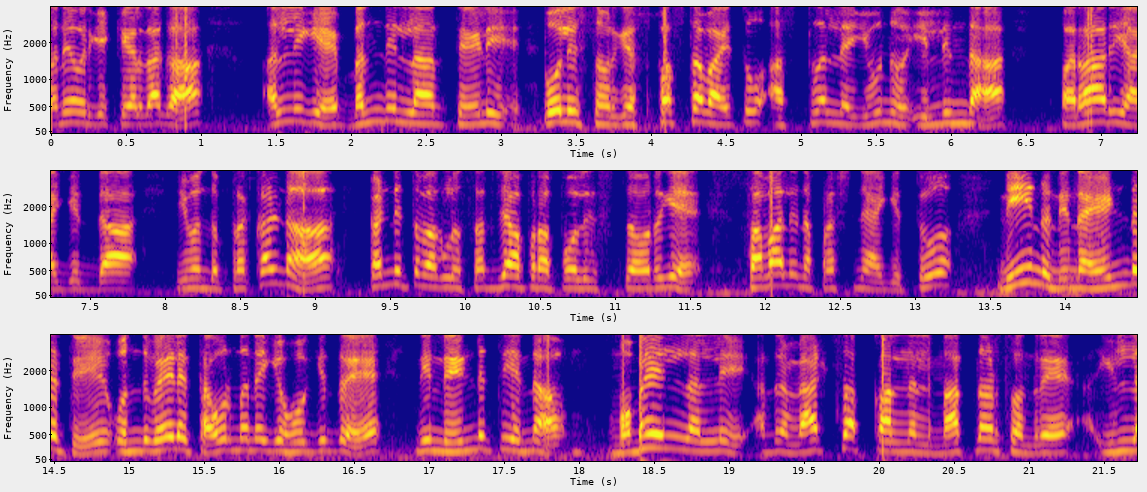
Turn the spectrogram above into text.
ಮನೆಯವರಿಗೆ ಕೇಳಿದಾಗ, ಅಲ್ಲಿಗೆ ಬಂದಿಲ್ಲ ಅಂತೇಳಿ ಪೊಲೀಸ್ನವರಿಗೆ ಸ್ಪಷ್ಟವಾಯ್ತು, ಅಷ್ಟರಲ್ಲೇ ಇವನು ಇಲ್ಲಿಂದ ಪರಾರಿಯಾಗಿದ್ದ ಈ ಒಂದು ಪ್ರಕರಣ ಖಂಡಿತವಾಗ್ಲೂ ಸರ್ಜಾಪುರ ಪೊಲೀಸ್ ಅವರಿಗೆ ಸವಾಲಿನ ಪ್ರಶ್ನೆ ಆಗಿತ್ತು. ನೀನು ನಿನ್ನ ಹೆಂಡತಿ ಒಂದು ವೇಳೆ ತವ್ರ ಮನೆಗೆ ಹೋಗಿದ್ರೆ ನಿನ್ನ ಹೆಂಡತಿಯನ್ನ ಮೊಬೈಲ್ನಲ್ಲಿ ಅಂದ್ರೆ ವ್ಯಾಟ್ಸಪ್ ಕಾಲ್ನಲ್ಲಿ ಮಾತನಾಡ್ಸು ಅಂದ್ರೆ ಇಲ್ಲ,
